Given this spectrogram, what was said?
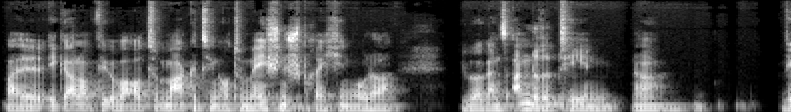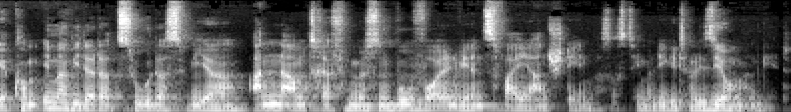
Weil egal, ob wir über Marketing Automation sprechen oder über ganz andere Themen, ne, wir kommen immer wieder dazu, dass wir Annahmen treffen müssen, wo wollen wir in zwei Jahren stehen, was das Thema Digitalisierung angeht.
